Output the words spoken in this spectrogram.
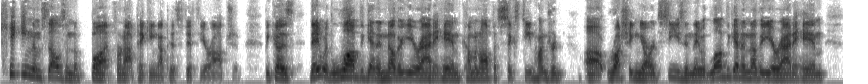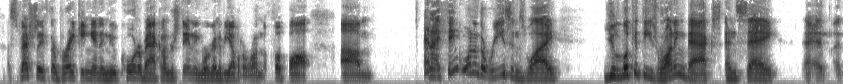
kicking themselves in the butt for not picking up his fifth year option because they would love to get another year out of him coming off a 1600 uh, rushing yard season. They would love to get another year out of him, especially if they're breaking in a new quarterback, understanding we're going to be able to run the football. Um, and I think one of the reasons why you look at these running backs and say, and, and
